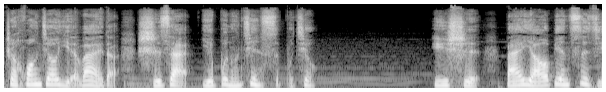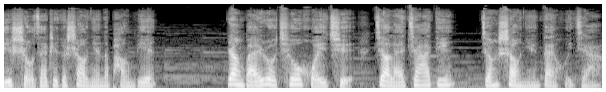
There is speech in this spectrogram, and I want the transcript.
这荒郊野外的，实在也不能见死不救。于是白瑶便自己守在这个少年的旁边，让白若秋回去叫来家丁，将少年带回家。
